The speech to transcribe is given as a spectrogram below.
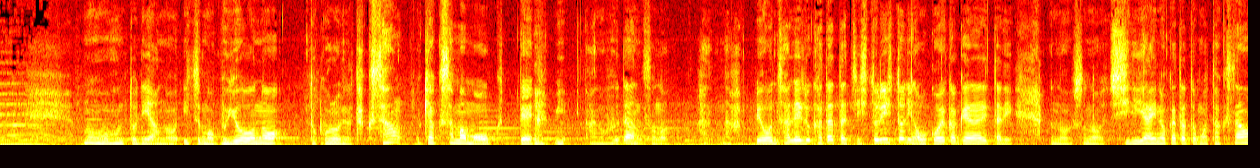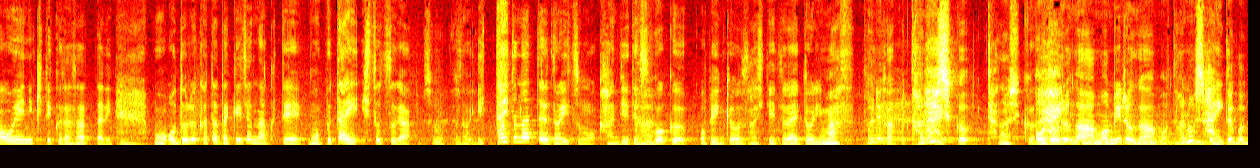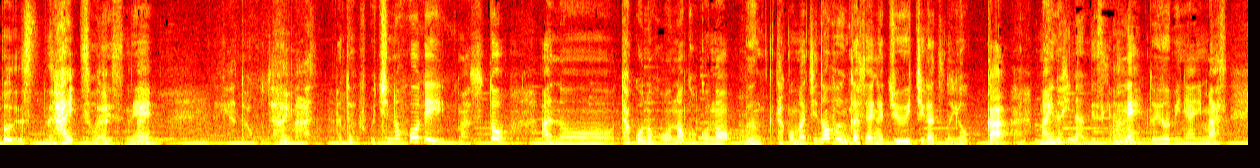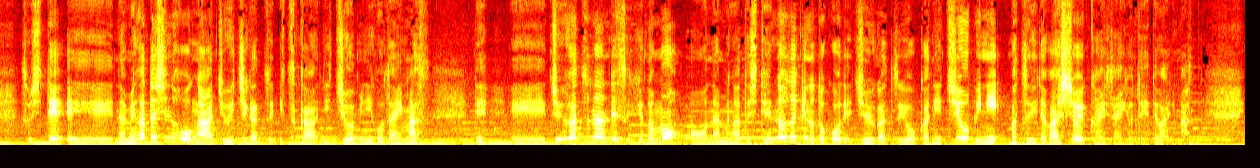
もう本当にあのいつも舞踊のところにはたくさんお客様も多くって、みあの普段そのは発表される方たち一人一人がお声かけられたりあのその知り合いの方ともたくさん応援に来てくださったり、もう踊る方だけじゃなくてもう舞台一つがね。あの一体となっているのをいつも感じてはい。すごくお勉強させていただいております。とにかく楽しく、楽しく。踊る側も見る側も楽しくってことですね、はい、そうですね。とうちの方で言いますと、あのータコの方のここの文タコ町の文化祭が11月の4日、前の日なんですけどね、土曜日にあります。そして、えー、行方市の方が11月5日日曜日にございます。で、えー、10月なんですけども、お行方市天王崎のところで10月8日日曜日に祭りでわっしょい開催予定ではあります。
